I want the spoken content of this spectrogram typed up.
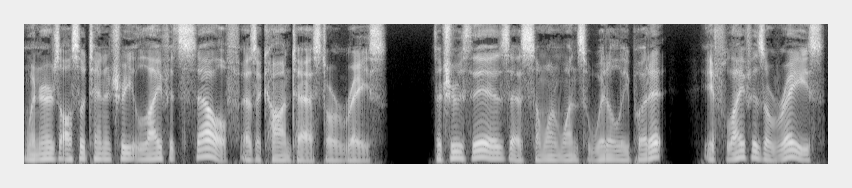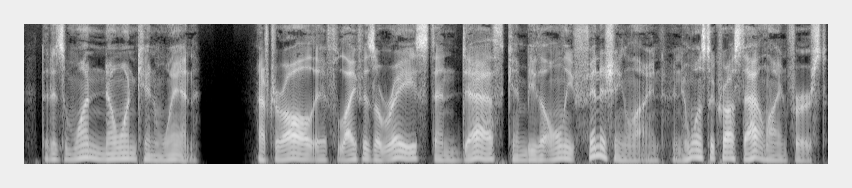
Winners also tend to treat life itself as a contest or race. The truth is, as someone once wittily put it, if life is a race, then it's one no one can win. After all, if life is a race, then death can be the only finishing line, and who wants to cross that line first?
